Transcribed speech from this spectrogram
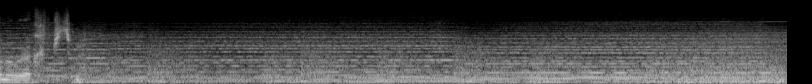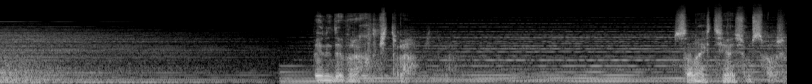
Onu bırakıp gitme. Beni de bırakıp gitme. Sana ihtiyacımız var.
